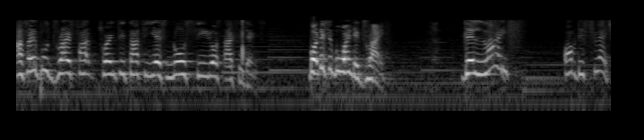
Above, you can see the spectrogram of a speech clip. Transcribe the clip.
And some people drive 20, 30 years, no serious accidents. But these people, when they drive, the life of the flesh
